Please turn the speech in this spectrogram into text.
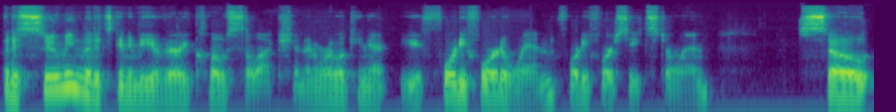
But assuming that it's going to be a very close election, and we're looking at 44 to win, 44 seats to win, so,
